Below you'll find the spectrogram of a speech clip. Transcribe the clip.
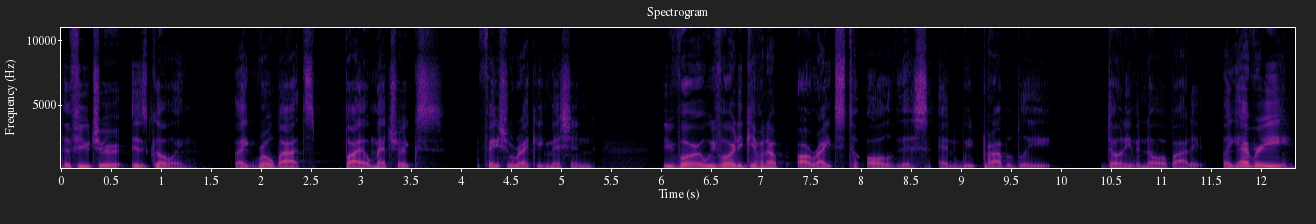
the future is going. Like robots, biometrics, facial recognition. You've already, we've already given up our rights to all of this, and we probably don't even know about it. Like every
